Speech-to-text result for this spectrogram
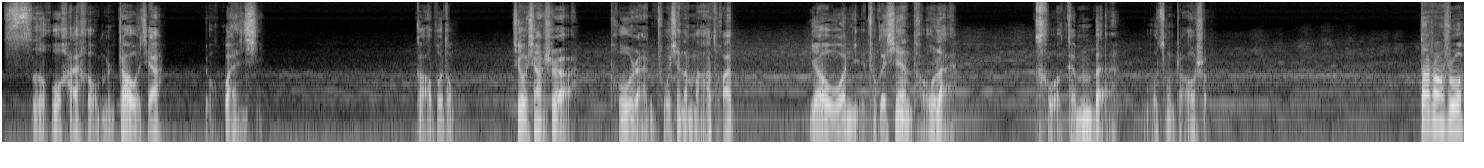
似乎还和我们赵家有关系。搞不懂，就像是突然出现的麻团，要我理出个线头来。可我根本无从着手。大壮叔，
